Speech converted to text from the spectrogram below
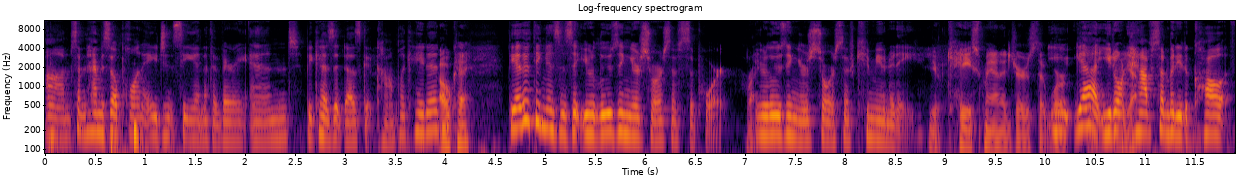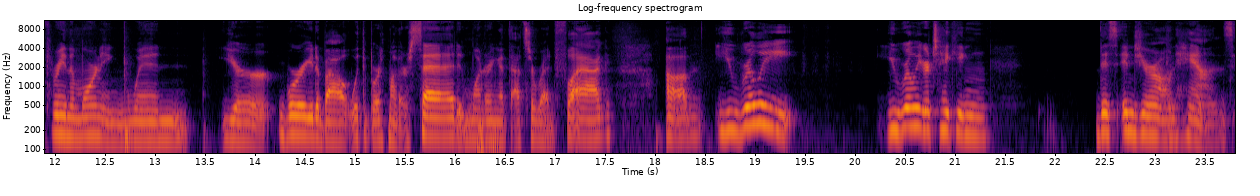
um, sometimes they'll pull an agency in at the very end because it does get complicated okay the other thing is is that you're losing your source of support. Right. You're losing your source of community. Your case managers that work. You, yeah, you don't yeah. have somebody to call at three in the morning when you're worried about what the birth mother said and wondering mm-hmm. if that's a red flag. Um, you really, you really are taking this into your own hands,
